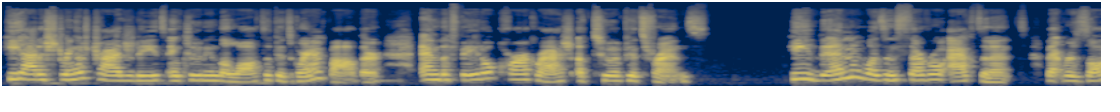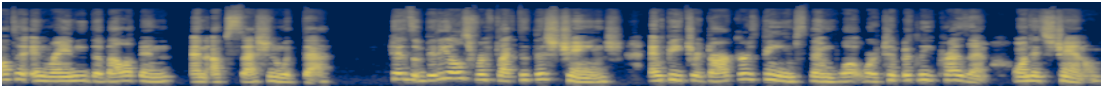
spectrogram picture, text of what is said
He had a string of tragedies, including the loss of his grandfather and the fatal car crash of two of his friends. He then was in several accidents that resulted in Randy developing an obsession with death. His videos reflected this change and featured darker themes than what were typically present on his channel.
